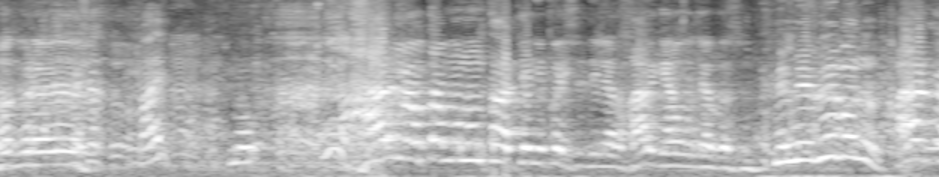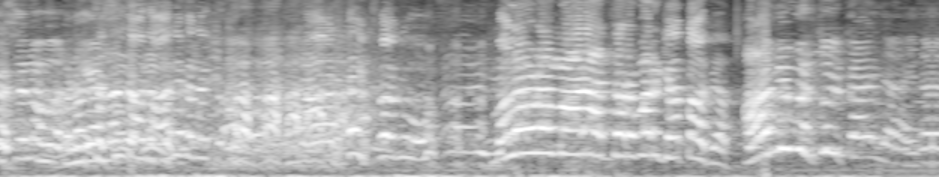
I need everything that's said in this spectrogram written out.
बघ बरं. काय? हार नव्हता म्हणून तात्याने पैसे दिले. हार घ्या उद्यापासून. मी मेली म्हणून. हा कसं पण कसं झालं आले का नाही? नाही करू. मला एवढा मारा दरबार घ्या ताब्यात. आम्ही म्हणतोय काय जायला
